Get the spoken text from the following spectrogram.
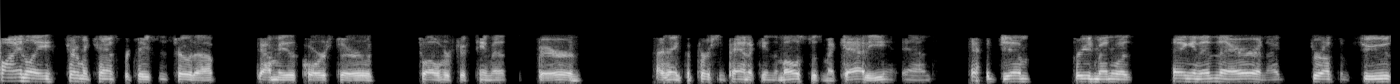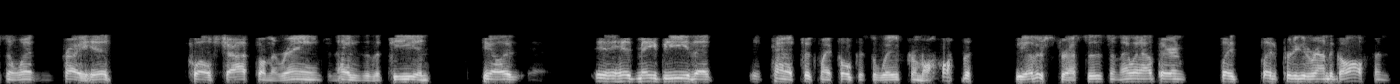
finally, tournament transportation showed up, got me to the course there with 12 or 15 minutes to spare. And I think the person panicking the most was my caddy and Jim Friedman was hanging in there and I threw on some shoes and went and probably hit 12 shots on the range and headed to the tee. And, you know, it, it, it may be that it kind of took my focus away from all the the other stresses. And I went out there and played played a pretty good round of golf. And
